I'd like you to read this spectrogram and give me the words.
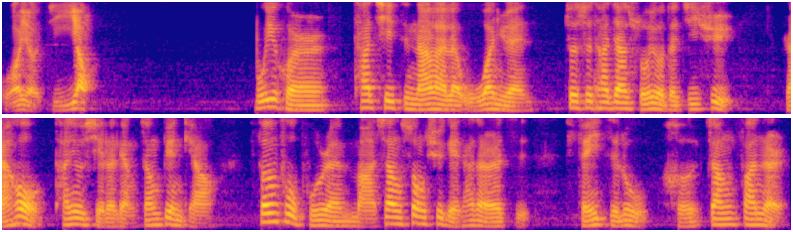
我有急用。”不一会儿，他妻子拿来了五万元，这是他家所有的积蓄。然后他又写了两张便条，吩咐仆人马上送去给他的儿子肥子路和张帆儿，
